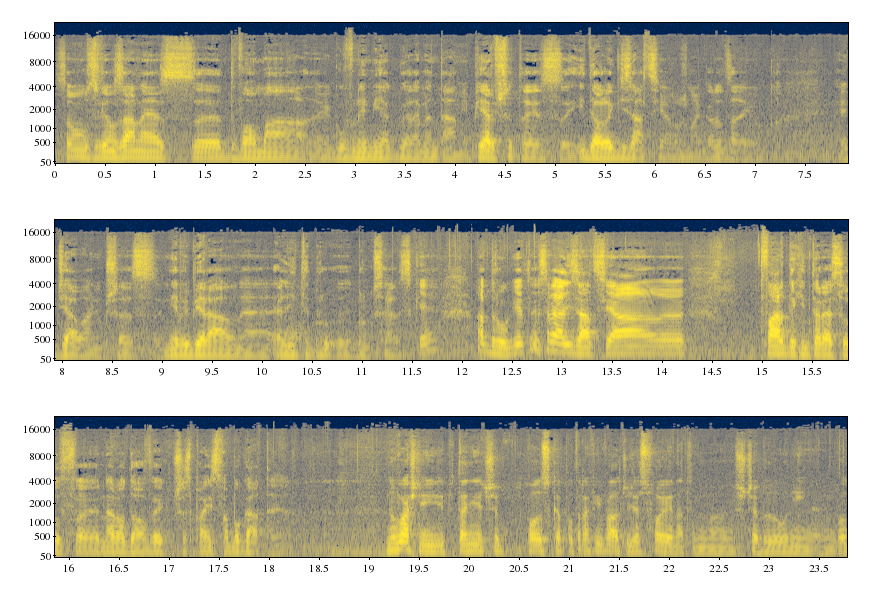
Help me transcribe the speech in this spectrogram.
są związane z dwoma głównymi jakby elementami. Pierwszy to jest ideologizacja różnego rodzaju działań przez niewybieralne elity bru brukselskie, a drugie to jest realizacja e, twardych interesów e, narodowych przez państwa bogate. No właśnie, pytanie, czy Polska potrafi walczyć o swoje na tym e, szczeblu unijnym? Bo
